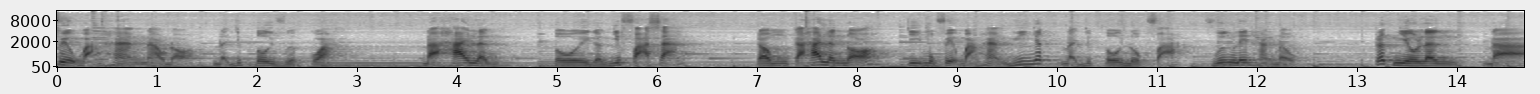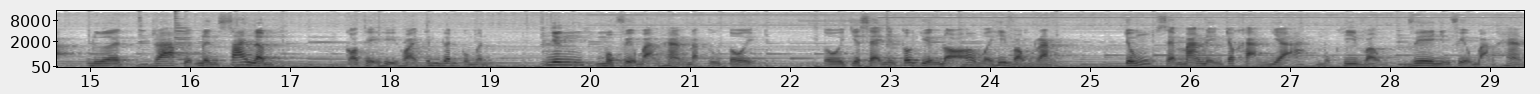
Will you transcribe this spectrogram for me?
phiếu bán hàng nào đó đã giúp tôi vượt qua. Đã hai lần tôi gần như phá sản. Trong cả hai lần đó, chỉ một phiếu bán hàng duy nhất đã giúp tôi đột phá, vươn lên hàng đầu. Rất nhiều lần đã đưa ra quyết định sai lầm có thể hủy hoại kinh doanh của mình. Nhưng một phiếu bán hàng đã cứu tôi. Tôi chia sẻ những câu chuyện đó với hy vọng rằng chúng sẽ mang đến cho khán giả một hy vọng về những phiếu bán hàng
